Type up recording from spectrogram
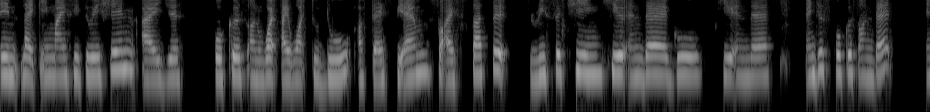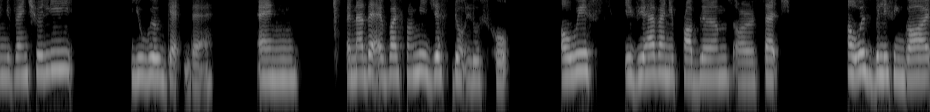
in like in my situation i just focus on what i want to do after spm so i started researching here and there go here and there and just focus on that. And eventually you will get there. And another advice from me just don't lose hope. Always if you have any problems or such always believe in god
